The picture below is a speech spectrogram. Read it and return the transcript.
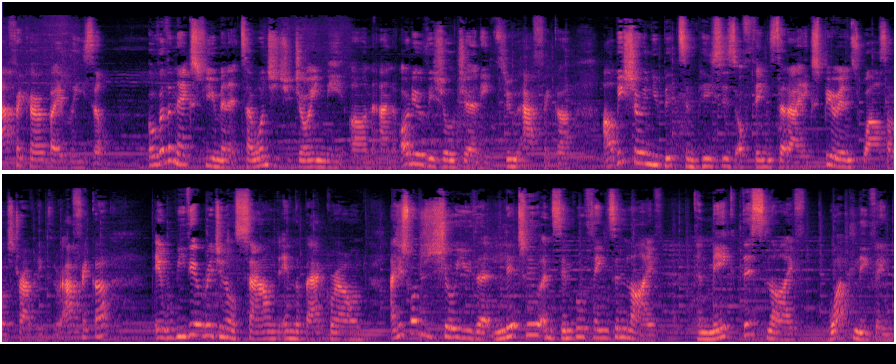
Africa by Liesel. Over the next few minutes, I want you to join me on an audiovisual journey through Africa. I'll be showing you bits and pieces of things that I experienced whilst I was traveling through Africa. It will be the original sound in the background. I just wanted to show you that little and simple things in life can make this life worth living,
